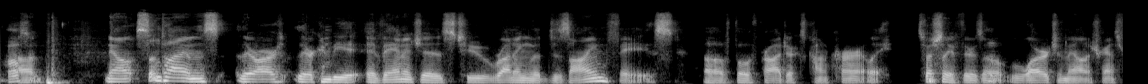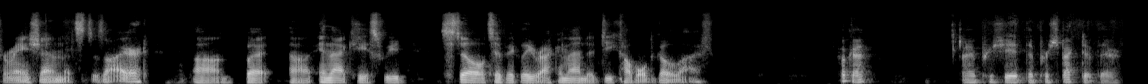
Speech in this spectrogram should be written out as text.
Awesome. Um, Now, sometimes there are there can be advantages to running the design phase of both projects concurrently, especially if there's a large amount of transformation that's desired. Um, but uh, in that case, we'd still typically recommend a decoupled go live. Okay, I appreciate the perspective there.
